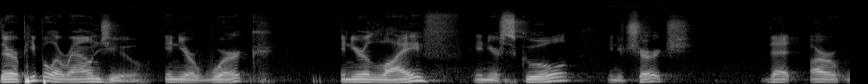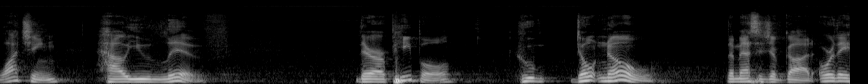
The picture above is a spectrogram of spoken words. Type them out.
there are people around you in your work, in your life, in your school, in your church, that are watching how you live. There are people who don't know the message of God, or they,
